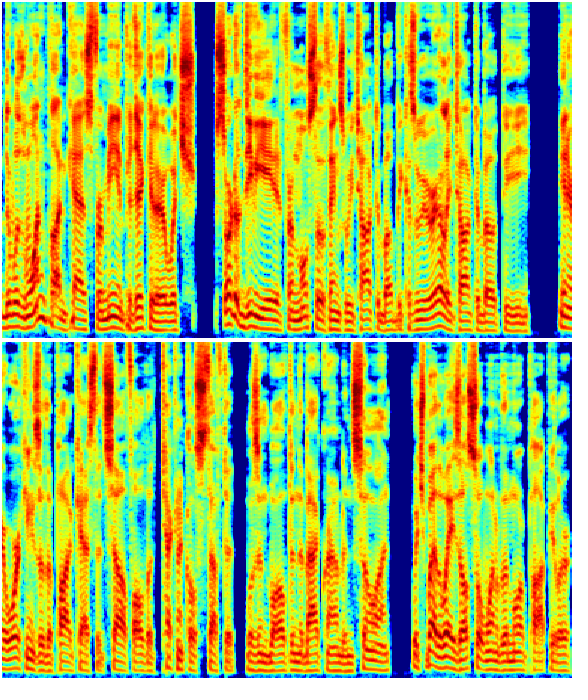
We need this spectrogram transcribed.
There was one podcast for me in particular, which sort of deviated from most of the things we talked about because we rarely talked about the inner workings of the podcast itself, all the technical stuff that was involved in the background and so on, which, by the way, is also one of the more popular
